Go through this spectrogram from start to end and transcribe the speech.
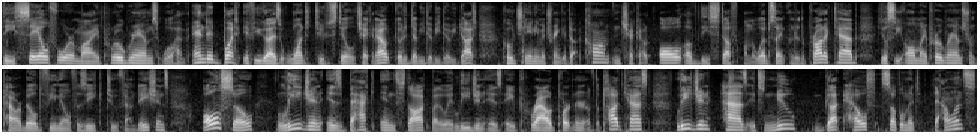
The sale for my programs will have ended, but if you guys want to still check it out, go to www.coachdannymatranga.com and check out all of the stuff on the website under the product tab. You'll see all my programs from Power Build, Female Physique to Foundations. Also, Legion is back in stock. By the way, Legion is a proud partner of the podcast. Legion has its new gut health supplement balance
